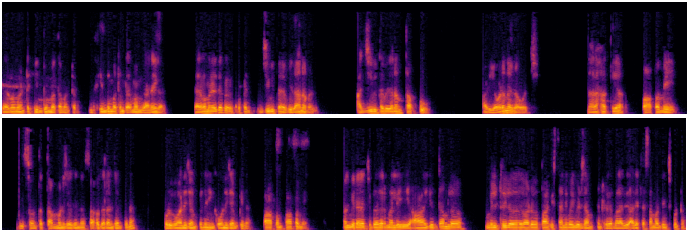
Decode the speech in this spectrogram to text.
ధర్మం అంటే హిందూ మతం అంటారు హిందూ మతం ధర్మం కానే కాదు. ధర్మం అనేది ఒక జీవిత విధానం అది. ఆ జీవిత విధానం తప్పు. అది ఎవడన్నా కావచ్చు. నరహత్య పాపమే. నీ సొంత తమ్ముని చదివిన సహోదరుని చంపిన పొడుగువాడిని చంపిన ఇంకోని చంపిన పాపం పాపమే. మళ్ళీ మీరు అనొచ్చు బ్రదర్ మళ్ళీ ఆ యుద్ధంలో మిలిటరీలో వాడు పాకిస్తాన్ పోయి వీడు చంపుతుంటారు కదా అది ఎట్లా సమర్థించుకుంటాం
